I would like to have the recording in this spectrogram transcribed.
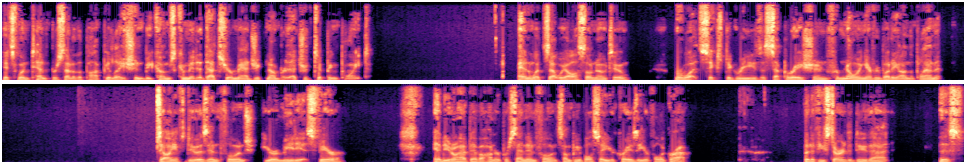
It's when 10% of the population becomes committed. That's your magic number. That's your tipping point. And what's that we also know too? We're what, six degrees of separation from knowing everybody on the planet? So all you have to do is influence your immediate sphere. And you don't have to have 100% influence. Some people say you're crazy, you're full of crap. But if you started to do that, this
